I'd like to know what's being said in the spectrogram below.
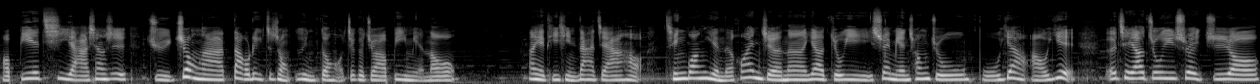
哦憋气呀，像是举重啊、倒立这种运动哦，这个就要避免喽。那也提醒大家哈，青光眼的患者呢，要注意睡眠充足，不要熬夜，而且要注意睡姿哦，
